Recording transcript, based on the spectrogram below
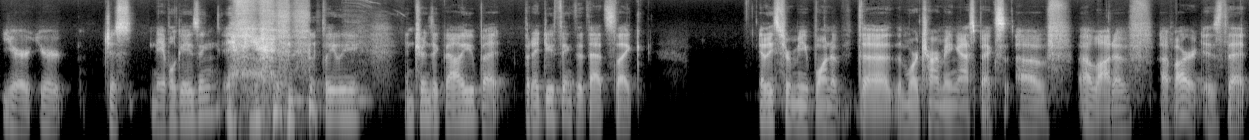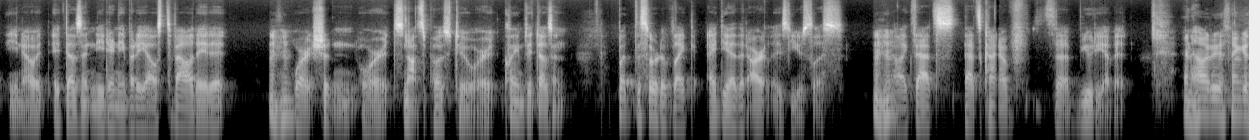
you're you're just navel gazing if you're completely intrinsic value, but but I do think that that's like at least for me, one of the the more charming aspects of a lot of of art is that you know it, it doesn't need anybody else to validate it mm-hmm. or it shouldn't, or it's not supposed to, or it claims it doesn't. But the sort of like idea that art is useless, mm-hmm. you know, like that's that's kind of the beauty of it. And how do you think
